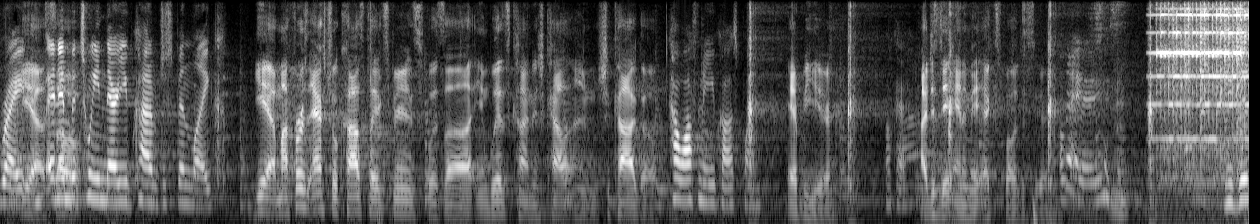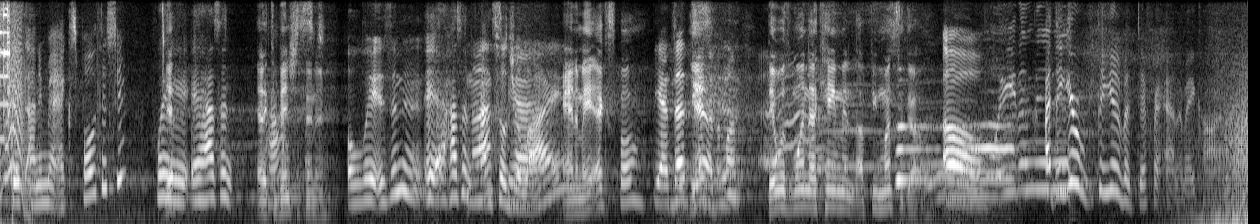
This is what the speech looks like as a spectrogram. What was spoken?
Right. Yeah, and in between there, you've kind of just been like, Yeah, my first actual cosplay experience was uh, in WizCon in, Chicago, in Chicago how often are you cosplaying? every year. Okay. I just did Anime Expo this year. Okay. You just did Anime Expo this year? Wait, Yeah. it hasn't. At a convention center. Oh wait, isn't it? It hasn't not passed until yet. July. Anime Expo? Yeah, that's at the Yeah. end of the month. There was one that came in a few months ago. Oh. wait a minute. I think you're thinking of a different anime con.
